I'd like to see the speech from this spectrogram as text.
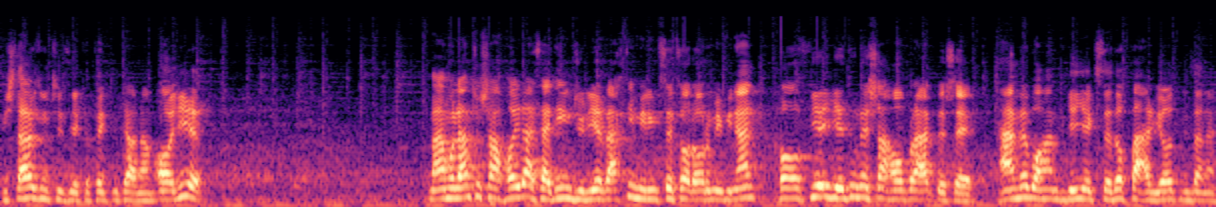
بیشتر از اون چیزیه که فکر می‌کردم. عالیه. معمولا تو شبهای رصدی اینجوریه. وقتی میریم ستاره رو می‌بینن کافیه یه دونه شهاب رد بشه. همه با هم دیگه یک صدا فریاد می‌زنن.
